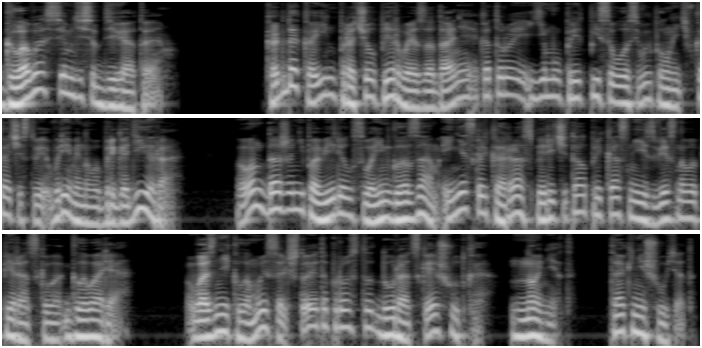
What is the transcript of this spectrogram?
Глава 79. Когда Каин прочел первое задание, которое ему предписывалось выполнить в качестве временного бригадира, он даже не поверил своим глазам и несколько раз перечитал приказ неизвестного пиратского главаря. Возникла мысль, что это просто дурацкая шутка, но нет, так не шутят.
